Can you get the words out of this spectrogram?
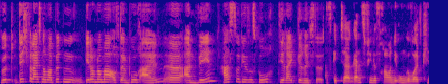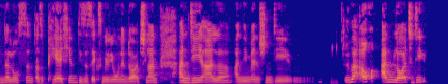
würde dich vielleicht nochmal bitten, geh doch nochmal auf dein Buch ein. Äh, an wen hast du dieses Buch direkt gerichtet? Es gibt ja ganz viele Frauen, die ungewollt kinderlos sind, also Pärchen, diese sechs Millionen in Deutschland. An die alle, an die Menschen, die über auch an Leute, die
